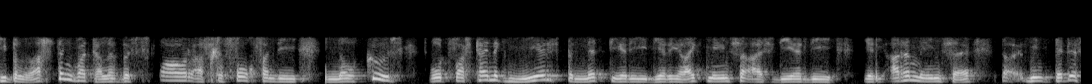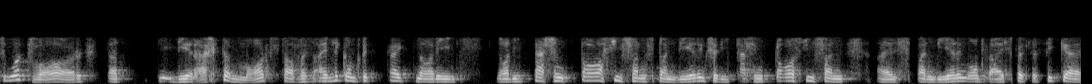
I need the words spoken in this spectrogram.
die belasting wat hulle bespaar as gevolg van die nulkoers word waarskynlik meer benut deur die deur die ryk mense as deur die deur die arme mense. Da, min, dit is ook waar dat die die regte maatstaf is eintlik om te kyk na die na die persentasie van spandering vir die persentasie van uh, spandering op daai spesifieke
